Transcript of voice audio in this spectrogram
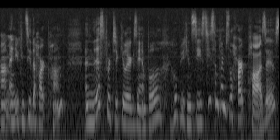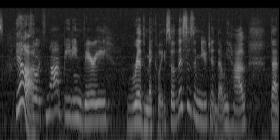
Um, and you can see the heart pump. And this particular example, I hope you can see, see sometimes the heart pauses. Yeah. So it's not beating very rhythmically. So this is a mutant that we have that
